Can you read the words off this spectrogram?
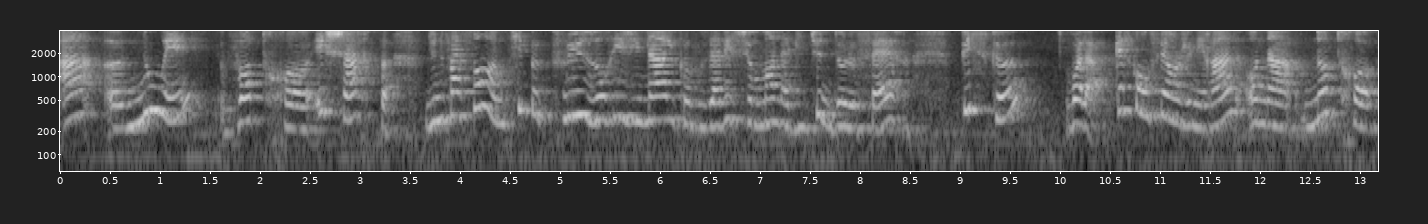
à euh, nouer votre euh, écharpe d'une façon un petit peu plus originale que vous avez sûrement l'habitude de le faire puisque voilà, qu'est-ce qu'on fait en général? On a notre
